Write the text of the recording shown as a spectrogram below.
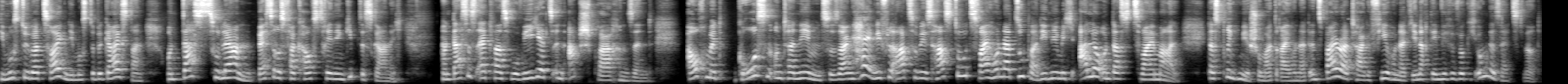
Die musst du überzeugen, die musst du begeistern. Und das zu lernen, besseres Verkaufstraining gibt es gar nicht. Und das ist etwas, wo wir jetzt in Absprachen sind. Auch mit großen Unternehmen zu sagen, hey, wie viele Azubis hast du? 200, super, die nehme ich alle und das zweimal. Das bringt mir schon mal 300 Inspira-Tage, 400, je nachdem, wie viel wirklich umgesetzt wird.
